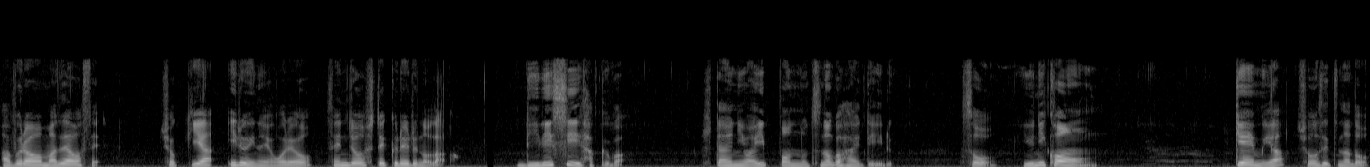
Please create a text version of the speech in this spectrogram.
油を混ぜ合わせ食器や衣類の汚れを洗浄してくれるのだ。凛々しい白馬。額には一本の角が生えている。そうユニコーン。ゲームや小説など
